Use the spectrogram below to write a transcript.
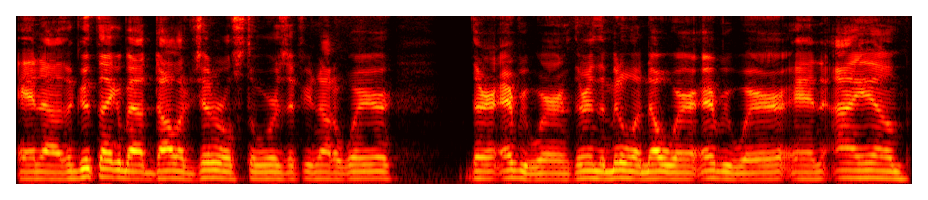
And uh, the good thing about Dollar General stores, if you're not aware, they're everywhere. They're in the middle of nowhere everywhere, and I am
